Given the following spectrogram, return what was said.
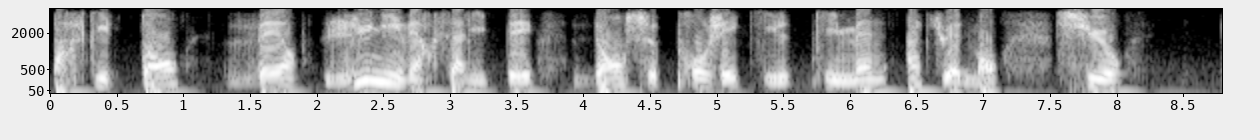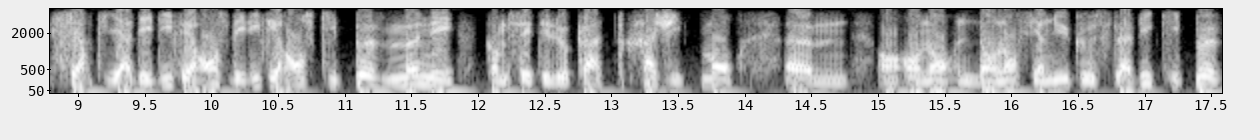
parce qu'il tend vers l'universalité dans ce projet qu'il mène actuellement. Sur certes, il y a des différences, des différences qui peuvent mener, comme c'était le cas tragiquement euh, en, dans l'ancienne Yougoslavie, qui peuvent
